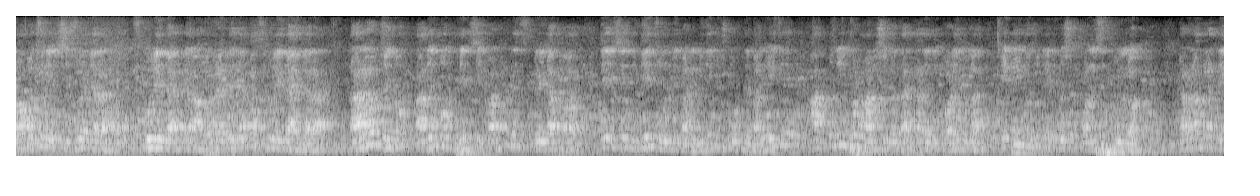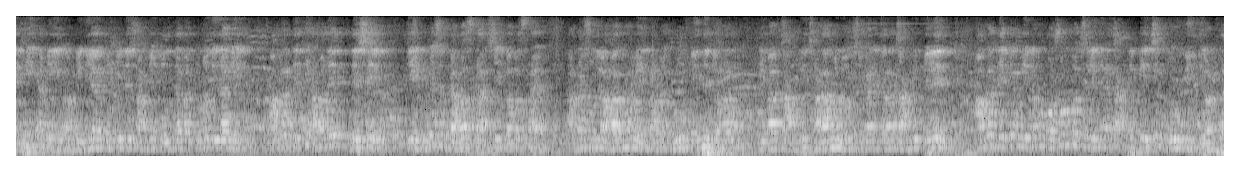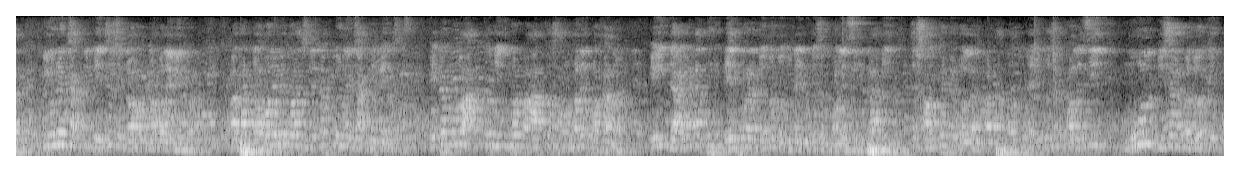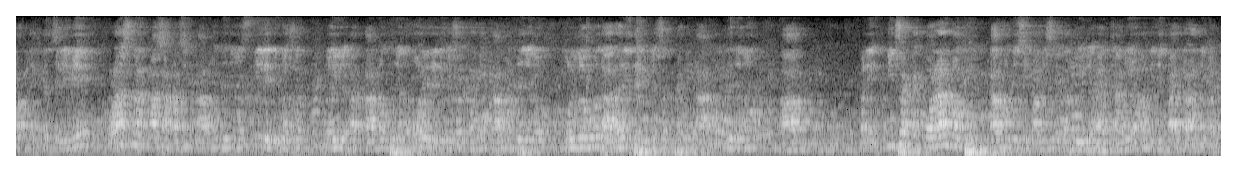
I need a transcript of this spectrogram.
ন বছরের শিশুরা যারা স্কুলে যায়, যারা অঙ্গনওয়াড়িতে যায় স্কুলে যায় যারা, তারাও যেন তাদের মধ্যে সেই কনফিডেন্স বিল্ড আপ হয় যে সে নিজে চলতে পারে, নিজে কিছু করতে পারে। এই যে আত্মনির্ভর মানসিকতা তাদেরকে গড়ে তোলা, এটাই নতুন এডুকেশন পলিসির মূল লক্ষ্য কারণ আমরা দেখি, আমি মিডিয়ার বন্ধুদের সামনে বলতে আমার কোনো দ্বিধা নেই। আমরা দেখি আমাদের দেশে যে এডুকেশন ব্যবস্থা, সেই ব্যবস্থায় আপনারা শুনলে অবাক হবে, আমরা গ্রুপ নিতে যখন এবার চাকরি ছাড়া হলো, সেখানে যারা চাকরি পেলেন, আমরা দেখলাম এরকম অসংখ্য ছেলে ছেলেমেয়েরা চাকরি পেয়েছে গ্রুপ ডিতে অর্থাৎ পিউনের চাকরি পেয়েছে, সে ডবল এম এ করা। অর্থাৎ ডবল এম এ করা ছেলেটা পিউনের চাকরি পেয়েছে। এটা কোনো আত্মনির্ভর বা আত্মসম্মানের কথা নয়। এই জায়গাটা থেকে বের করার জন্য নতুন এডুকেশন পলিসি এটা আমি সংক্ষেপে বললাম, অর্থাৎ নতুন এডুকেশন পলিসি মূল বিষয় হলো যে প্রত্যেকটা ছেলে মেয়ে পড়াশোনার পাশাপাশি তার মধ্যে যেন স্কিল এডুকেশন তৈরি হয়, তার মধ্যে যেন মরাল এডুকেশন থাকে, তার মধ্যে যেন মূল্যবোধ আধারিত এডুকেশন থাকে, তার মধ্যে যেন মানে কিছু একটা করার মতো তার মধ্যে সেই মানসিকতা তৈরি হয়, যে আমি আমার নিজের পায়ে দাঁড়াতে পারব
